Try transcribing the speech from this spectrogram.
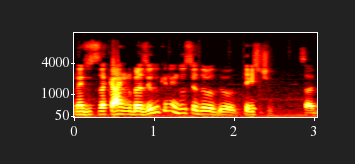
na indústria da carne no Brasil do que na indústria do, do têxtil, sabe?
